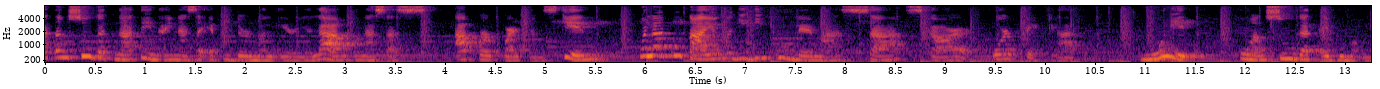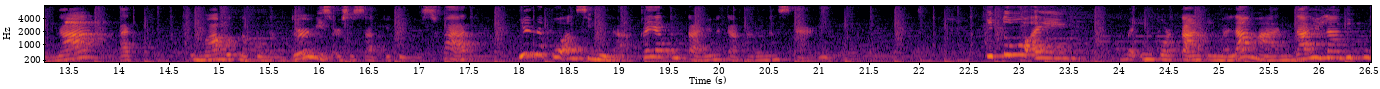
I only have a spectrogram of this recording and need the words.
at ang sugat natin ay nasa epidermal area lang o nasa upper part ng skin, wala po tayong magiging problema sa scar or peklat. Ngunit, kung ang sugat ay bumaon na at umabot na po ng dermis or sa subcutaneous fat, yan na po ang simula kaya po tayo nagkakaroon ng scarring. Ito ay importanteng malaman dahil lagi po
